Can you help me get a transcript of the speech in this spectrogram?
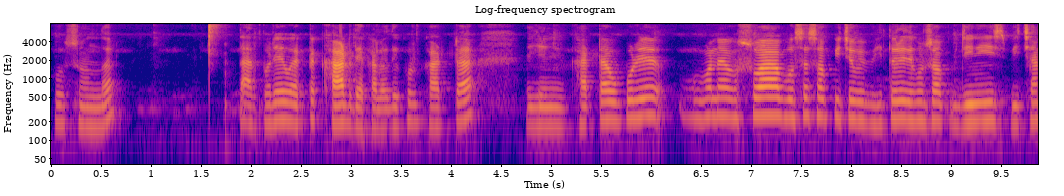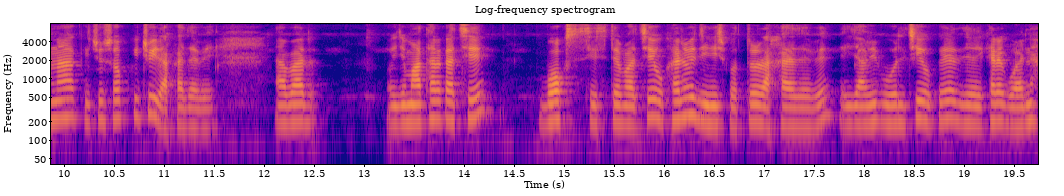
খুব সুন্দর। তারপরেও একটা খাট দেখাল। দেখুন, খাটটা এই যে খাটটা উপরে মানে শোয়া বসা সব কিছু ভিতরে দেখুন সব জিনিস, বিছানা, কিছু সব কিছুই রাখা যাবে। আবার ওই যে মাথার কাছে বক্স সিস্টেম আছে, ওখানেও জিনিসপত্র রাখা যাবে। এই যে আমি বলছি ওকে যে এখানে গয়না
